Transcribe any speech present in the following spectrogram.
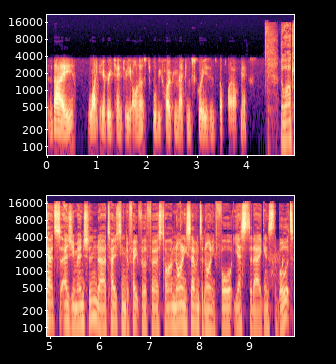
they, like every team to be honest, will be hoping they can squeeze into the playoff mix. The Wildcats, as you mentioned, uh, tasting defeat for the first time, 97 to 94 yesterday against the Bullets.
